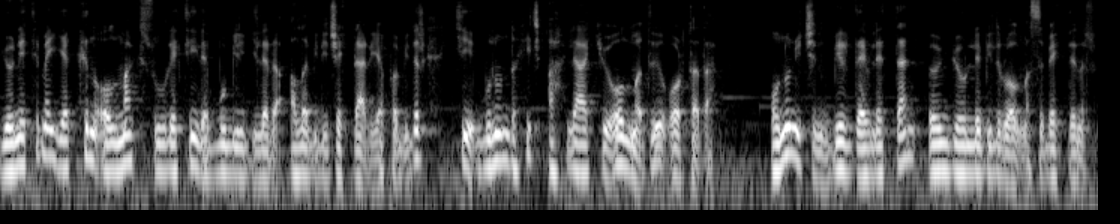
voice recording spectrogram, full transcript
yönetime yakın olmak suretiyle bu bilgileri alabilecekler yapabilir ki bunun da hiç ahlaki olmadığı ortada. Onun için bir devletten öngörülebilir olması beklenir.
